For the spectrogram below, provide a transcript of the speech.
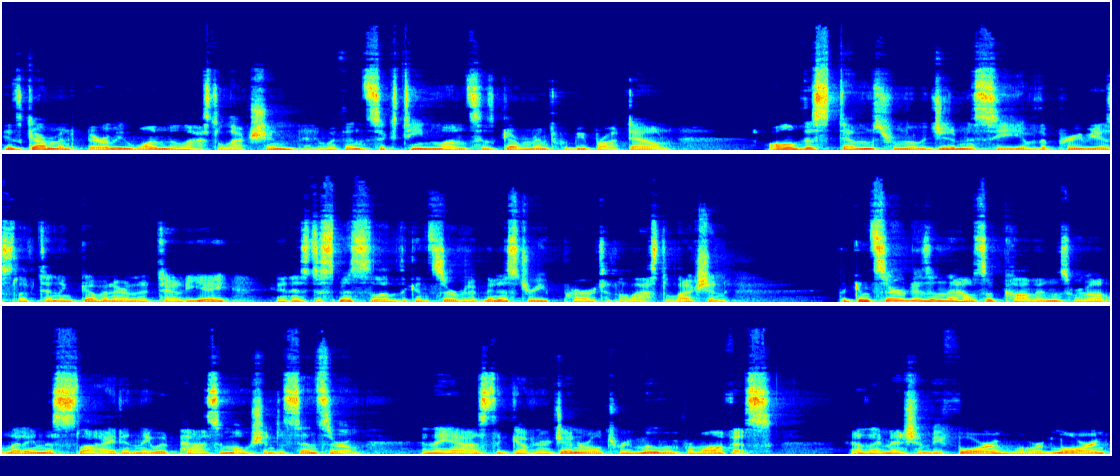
His government barely won the last election, and within 16 months his government would be brought down. All of this stems from the legitimacy of the previous Lieutenant Governor Letellier and his dismissal of the Conservative ministry prior to the last election. The Conservatives in the House of Commons were not letting this slide, and they would pass a motion to censor him, and they asked the Governor General to remove him from office. As I mentioned before, Lord Lorne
